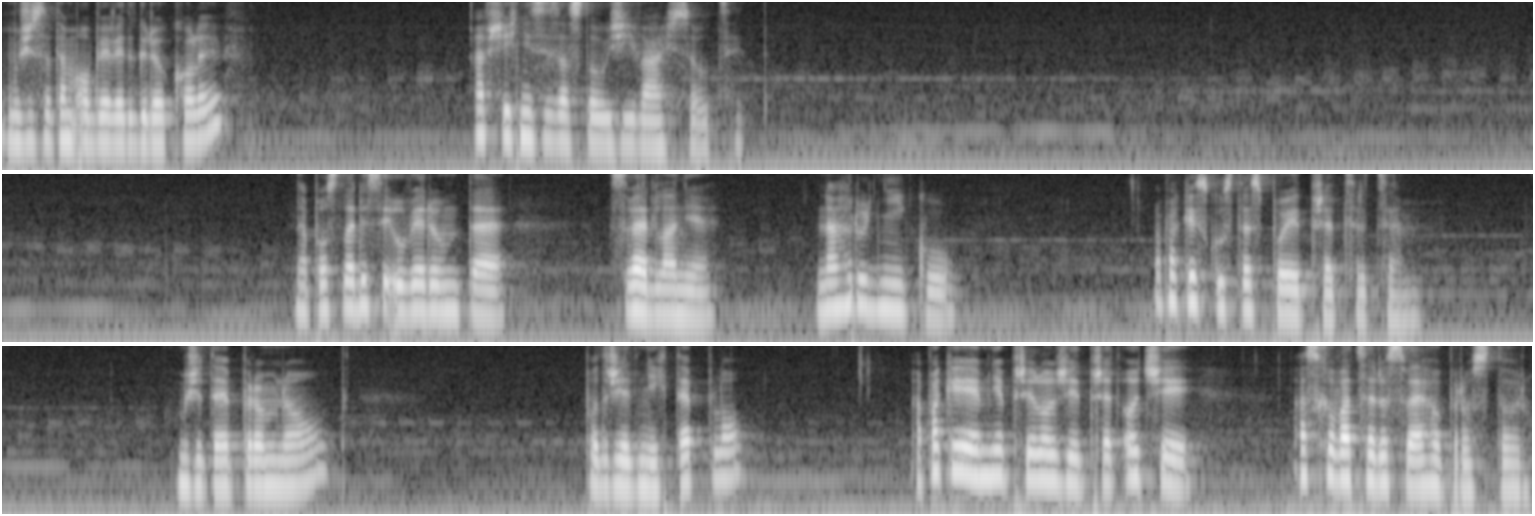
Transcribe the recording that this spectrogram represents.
Může se tam objevit kdokoliv a všichni si zaslouží váš soucit. Naposledy si uvědomte své dlaně na hrudníku a pak je zkuste spojit před srdcem. Můžete je promnout, podržet v nich teplo a pak je jemně přiložit před oči a schovat se do svého prostoru.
